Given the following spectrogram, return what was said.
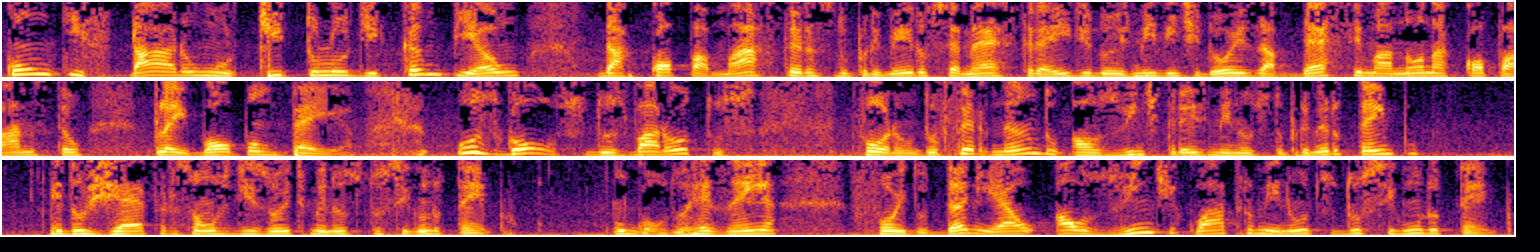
conquistaram o título de campeão da Copa Masters do primeiro semestre aí de 2022, a 19 Copa Amstel Playball Pompeia. Os gols dos Marotos foram do Fernando aos 23 minutos do primeiro tempo e do Jefferson aos 18 minutos do segundo tempo. O gol do Resenha foi do Daniel aos 24 minutos do segundo tempo.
